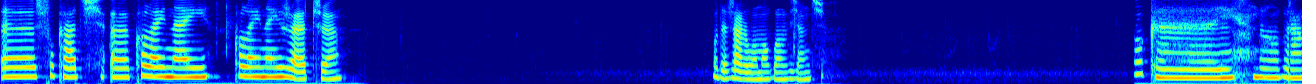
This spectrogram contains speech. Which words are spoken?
e, szukać e, kolejnej, kolejnej rzeczy. Kurde, żarło mogłam wziąć. Okej, dobra.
